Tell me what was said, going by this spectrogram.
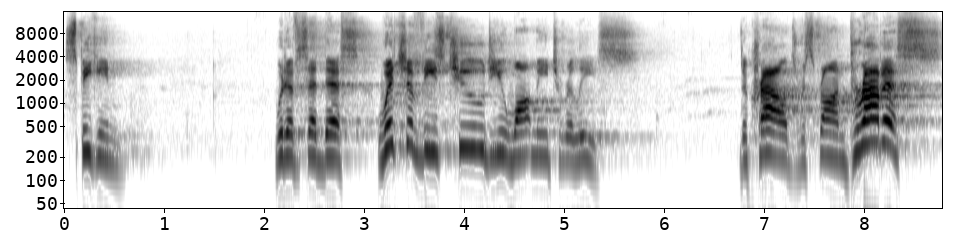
speaking, would have said this Which of these two do you want me to release? The crowds respond, Barabbas!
